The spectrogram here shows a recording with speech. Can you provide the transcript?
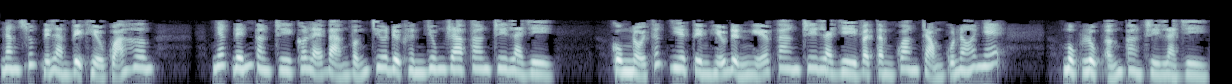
năng suất để làm việc hiệu quả hơn. Nhắc đến pantry có lẽ bạn vẫn chưa được hình dung ra pantry là gì. Cùng nội thất Dia tìm hiểu định nghĩa pantry là gì và tầm quan trọng của nó nhé. Mục lục ẩn pantry là gì?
